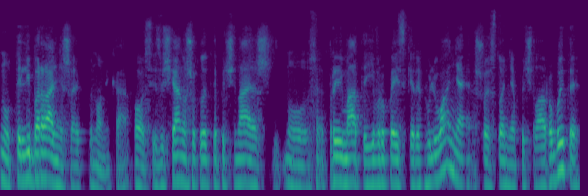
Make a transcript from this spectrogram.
ну ти ліберальніша економіка. Ось і звичайно, що коли ти починаєш ну приймати європейське регулювання, що Естонія почала робити,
